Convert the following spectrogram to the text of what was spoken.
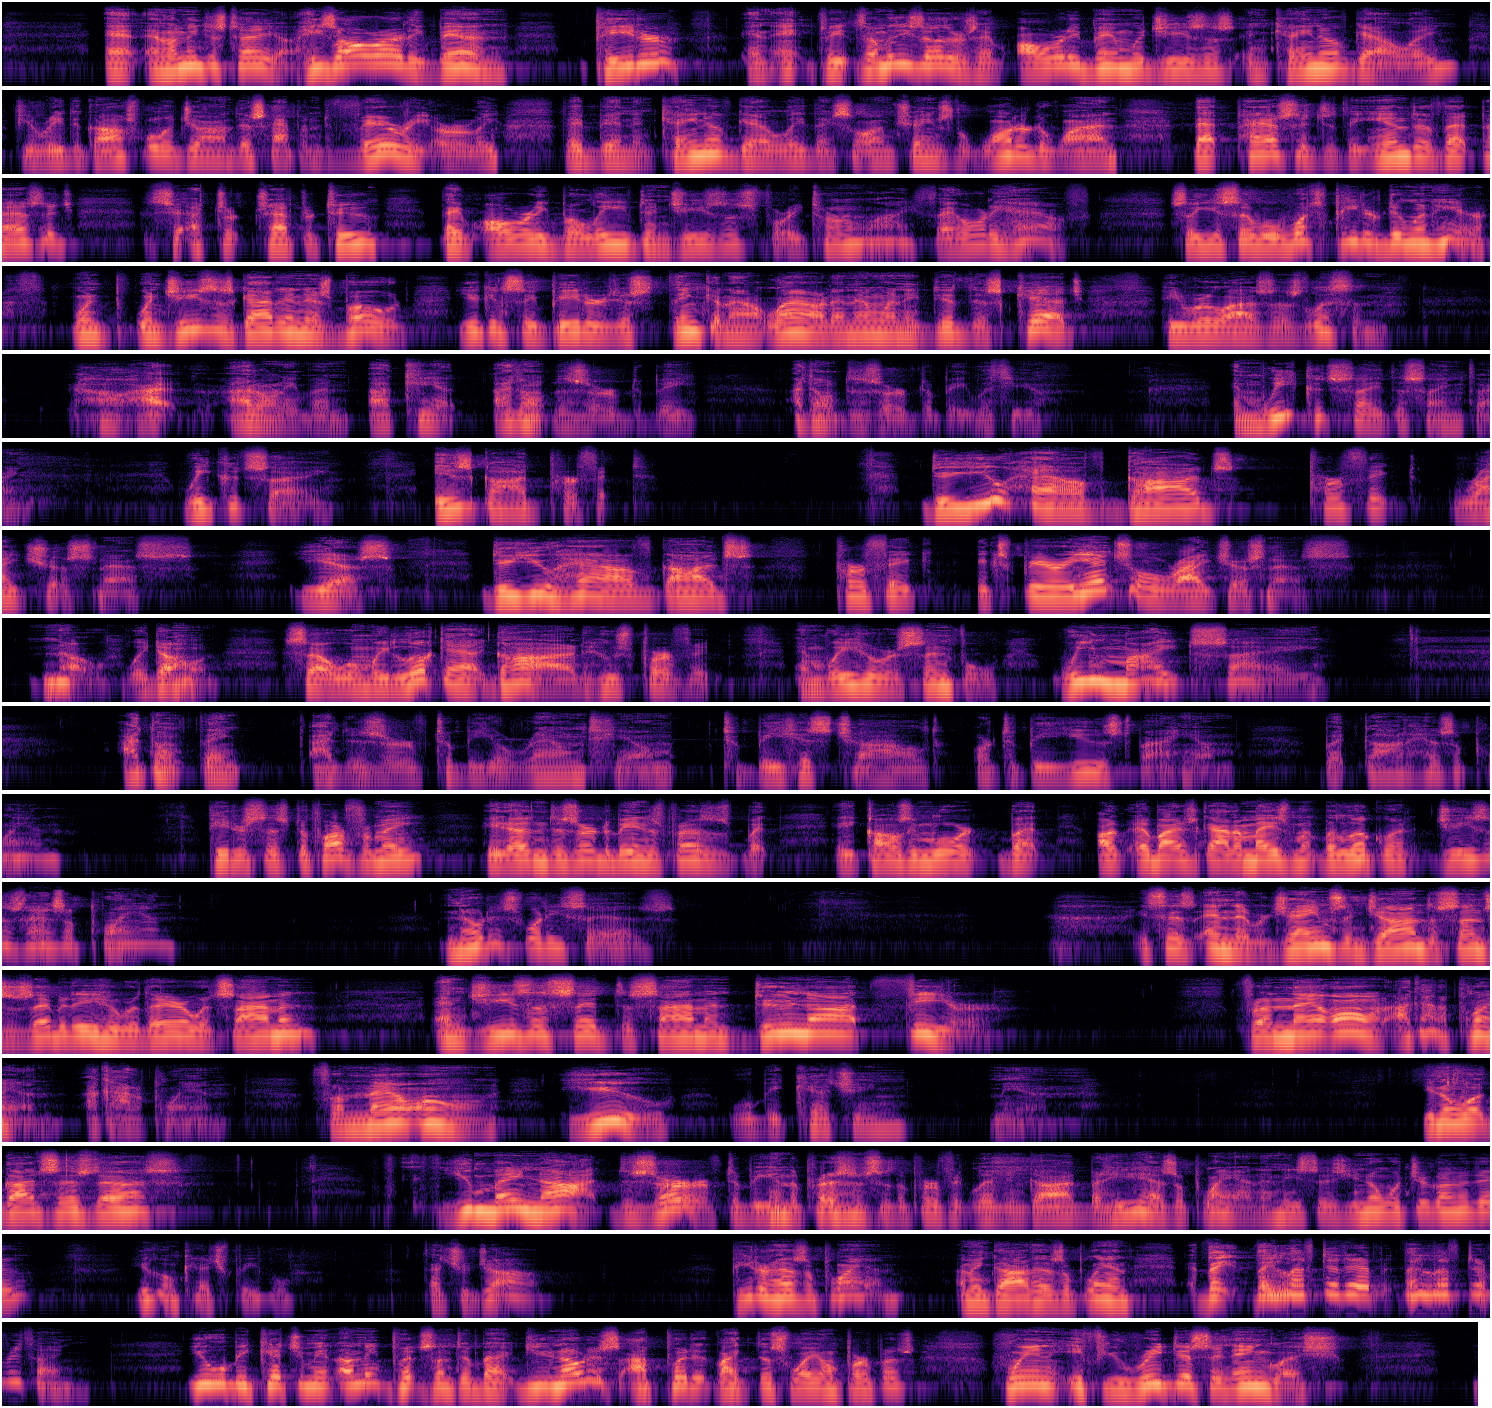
And, and let me just tell you, he's already been Peter and some of these others have already been with Jesus in Cana of Galilee. If you read the Gospel of John, this happened very early. They've been in Cana of Galilee. They saw him change the water to wine. That passage, at the end of that passage, chapter, chapter 2, they've already believed in Jesus for eternal life. They already have. So you say, well, what's Peter doing here? When, when Jesus got in his boat, you can see Peter just thinking out loud. And then when he did this catch, he realizes, listen, oh, I, I don't even, I can't, I don't deserve to be I don't deserve to be with you. And we could say the same thing. We could say, Is God perfect? Do you have God's perfect righteousness? Yes. Do you have God's perfect experiential righteousness? No, we don't. So when we look at God, who's perfect, and we who are sinful, we might say, I don't think I deserve to be around him to be his child or to be used by him. But God has a plan. Peter says, Depart from me. He doesn't deserve to be in his presence, but he calls him Lord. But uh, everybody's got amazement. But look what Jesus has a plan. Notice what he says. He says, And there were James and John, the sons of Zebedee, who were there with Simon. And Jesus said to Simon, Do not fear. From now on, I got a plan. I got a plan. From now on, you will be catching men. You know what God says to us? You may not deserve to be in the presence of the perfect living God, but He has a plan. And He says, You know what you're going to do? You're going to catch people. That's your job. Peter has a plan. I mean, God has a plan. They, they, left, it, they left everything. You will be catching men. Let me put something back. Do you notice I put it like this way on purpose? When, if you read this in English,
